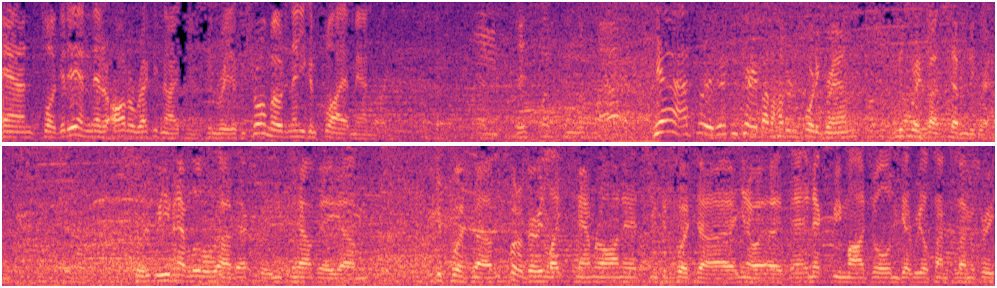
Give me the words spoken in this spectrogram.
and plug it in, and it auto recognizes it's in radio control mode, and then you can fly it manually. And this one can lift that. Yeah, absolutely. They can carry about 140 grams. This weighs about 70 grams. So we even have a little uh, extra. You can have a. Um, you could put uh, you could put a very light camera on it. You could put uh, you know a, an XBee module and get real time telemetry.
